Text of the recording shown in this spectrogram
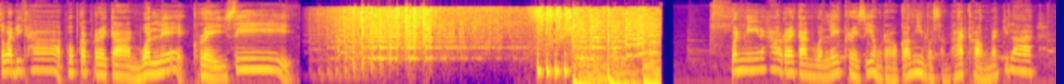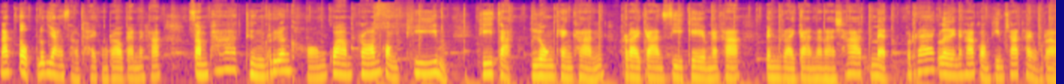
สวัสดีค่ะ พบกับรายการวันเล่ Crazy วันนี้นะคะรายการวันเล่ Crazy ของเราก็มีบทสัมภาษณ์ของนักกีฬา นักตบลูกยางสาวไทยของเรากันนะคะ สัมภาษณ์ถึงเรื่องของความพร้อมของทีม ที่จะลงแข่งขันรายการซีเกมนะคะ เป็นรายการนานาชาติแมตช์แรกเลยนะคะของทีมชาติไทยของเรา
